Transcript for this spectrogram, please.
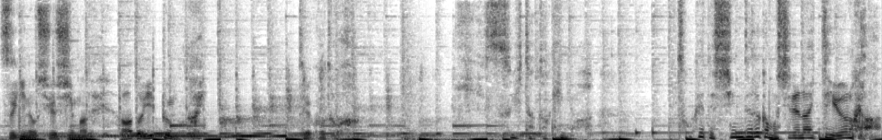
次の就寝まであと1分もないってことは気づいた時には溶けて死んでるかもしれないっていうのか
